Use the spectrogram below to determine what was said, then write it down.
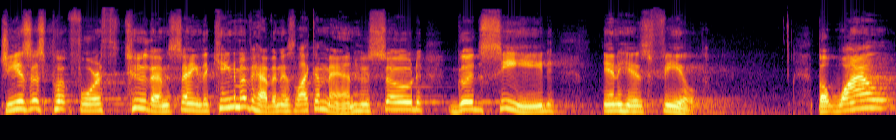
Jesus put forth to them, saying, The kingdom of heaven is like a man who sowed good seed in his field. But while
